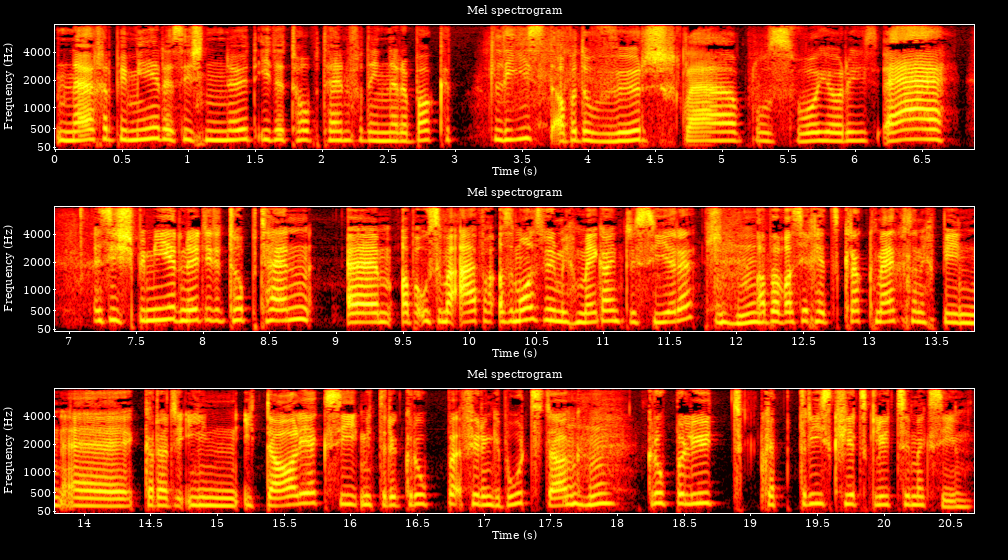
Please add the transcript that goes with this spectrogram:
näher bei mir. Es ist nicht in der Top 10 von deiner Bucketlist, aber du würdest, glaube aus Voyeuris, äh, Es ist bei mir nicht in der Top 10, ähm, aber aus einem einfach, also mal, es würde mich mega interessieren. Aber was ich jetzt gerade gemerkt habe, ich bin äh, gerade in Italien gsi mit einer Gruppe für einen Geburtstag. Gruppe Leute, ich glaube 30, 40 Leute sind wir gewesen.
